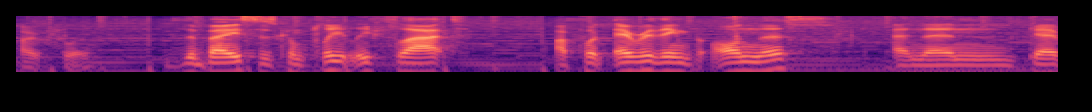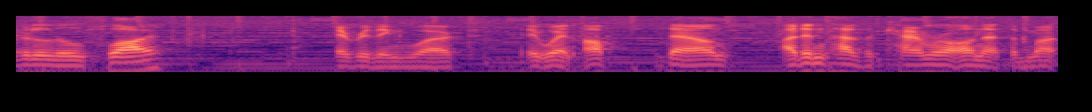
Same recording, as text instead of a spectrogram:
hopefully. The base is completely flat. I put everything on this and then gave it a little fly. Everything worked. It went up, down. I didn't have the camera on at the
